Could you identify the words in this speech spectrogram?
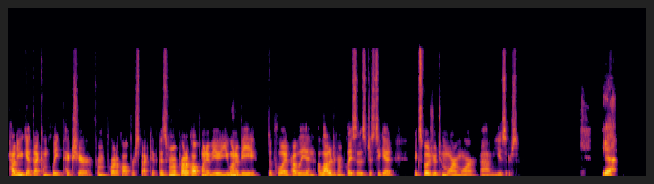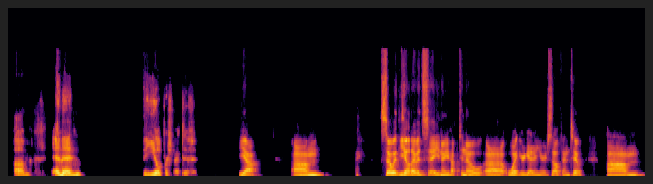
how do you get that complete picture from a protocol perspective? Because from a protocol point of view, you want to be deployed probably in a lot of different places just to get exposure to more and more um, users. Yeah. Um, and then the yield perspective. Yeah. Um, so with yield, I would say, you know, you have to know uh, what you're getting yourself into. Um,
